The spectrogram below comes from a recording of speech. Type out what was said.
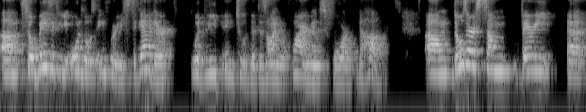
Um, so basically all those inquiries together would lead into the design requirements for the hub. Um, those are some very uh,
